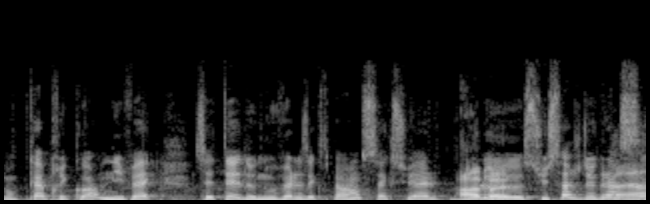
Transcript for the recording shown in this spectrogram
donc Capricorne, Nivek, c'était de nouvelles expériences sexuelles. D'où Ah, le suçage de glace. Voilà.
